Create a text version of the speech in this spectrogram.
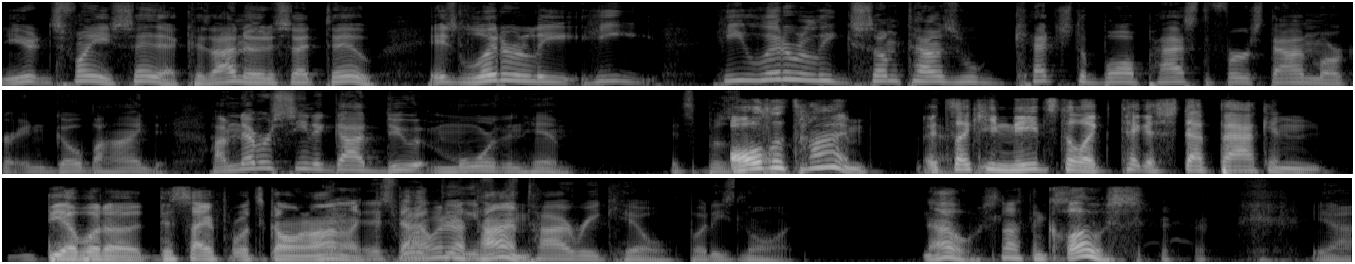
it's funny you say that because I noticed that too. It's literally he he literally sometimes will catch the ball past the first down marker and go behind it. I've never seen a guy do it more than him. It's bizarre. All the time. Yeah. It's like he needs to like take a step back and be able to decipher what's going on. Yeah, like it's that one we thing don't have if time. Tyreek Hill, but he's not. No, it's nothing close. Yeah.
